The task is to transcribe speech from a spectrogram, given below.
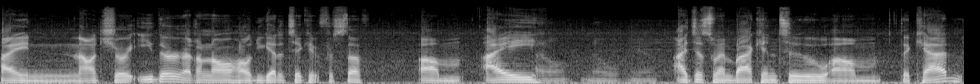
I'm not sure either. I don't know how you get a ticket for stuff. Um, I I don't know. Yeah. I just went back into um the CAD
